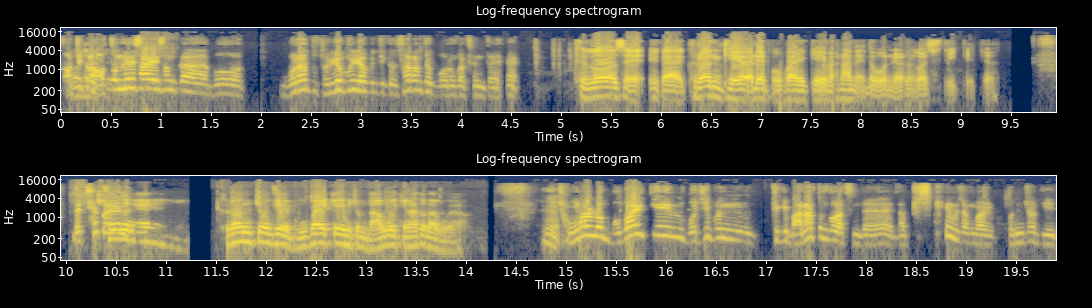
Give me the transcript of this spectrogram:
어 쨌건 맞아. 어떤 회사에선가 뭐 뭐라도 돌려보려고 지금 사람들 모르는 걸 텐데. 그것에, 그러니까 그런 계열의 모바일 게임 하나 내놓으려는 걸 수도 있겠죠. 근데 최근에 최근에 그런 쪽의 모바일 게임이 좀 나오고 있긴 하더라고요. 정말로 모바일 게임 모집은 되게 많았던 것 같은데 나 PC 게임은 정말 본 적이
